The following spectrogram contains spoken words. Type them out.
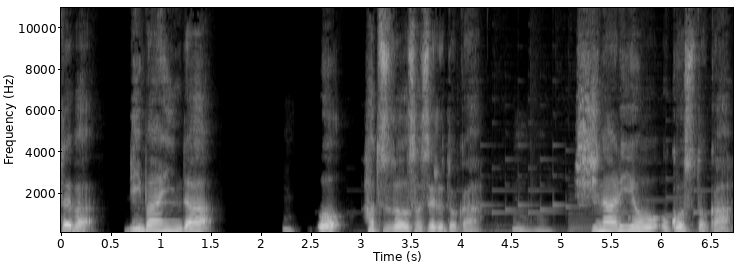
例えば、リマインダーを発動させるとか、うんうん。シナリオを起こすとか、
